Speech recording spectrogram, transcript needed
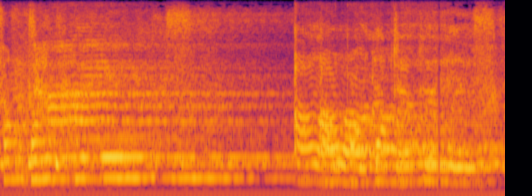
Sometimes all I wanna do is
